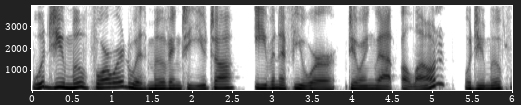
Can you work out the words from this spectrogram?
would you move forward with moving to Utah even if you were doing that alone? Would you move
